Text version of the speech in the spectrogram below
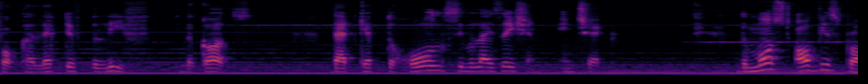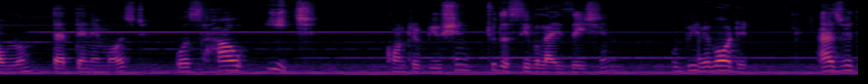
for collective belief in the gods that kept the whole civilization in check. The most obvious problem that then emerged was how each contribution to the civilization would be rewarded. As with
